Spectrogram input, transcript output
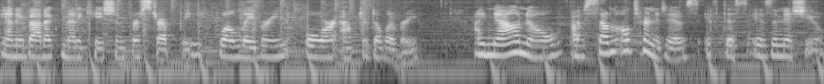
antibiotic medication for strep B while laboring or after delivery. I now know of some alternatives if this is an issue.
